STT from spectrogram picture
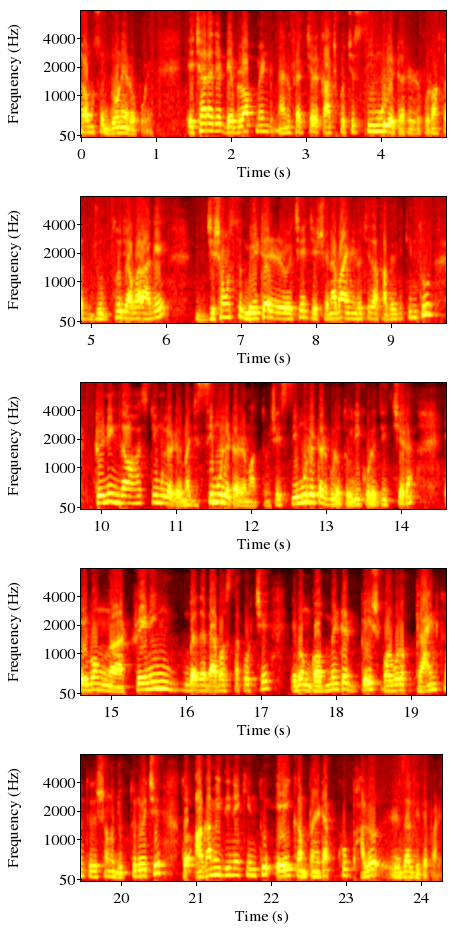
সমস্ত ড্রোনের ওপরে। এছাড়া যে ডেভেলপমেন্ট ম্যানুফ্যাকচারের কাজ করছে সিমুলেটরের ওপর, অর্থাৎ যুদ্ধ যাওয়ার আগে যে সমস্ত মিলিটারি রয়েছে, যে সেনাবাহিনী রয়েছে, তা তাদেরকে কিন্তু ট্রেনিং দেওয়া হয় স্টিমুলেটর মানে যে সিমুলেটরের মাধ্যমে। সেই সিমুলেটরগুলো তৈরি করে দিচ্ছে এরা এবং ট্রেনিং ব্যবস্থা করছে এবং গভর্নমেন্টের বেশ বড় বড় ক্লায়েন্ট কিন্তু এদের সঙ্গে যুক্ত রয়েছে। তো আগামী দিনে কিন্তু এই কোম্পানিটা খুব ভালো রেজাল্ট দিতে পারে।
